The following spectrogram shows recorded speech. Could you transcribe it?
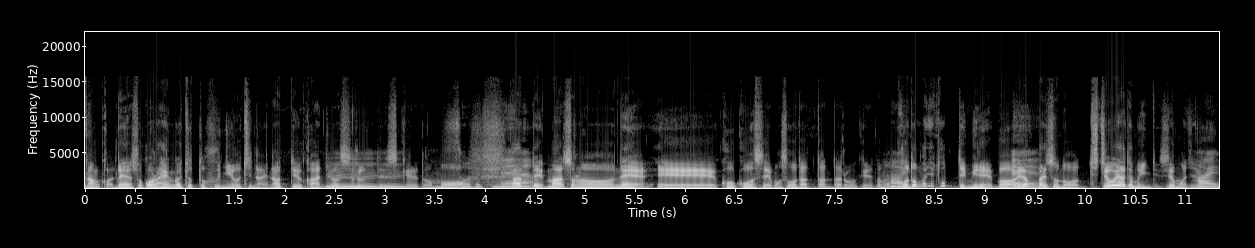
なんかねそこら辺がちょっと腑に落ちないなっていう感じはするんですけれども、ね、だってまあそのね、えー、高校生もそうだったんだろうけれども、はい、子供にとってみれば、やっぱりその父親でもいいんですよ、もちろん、はい、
